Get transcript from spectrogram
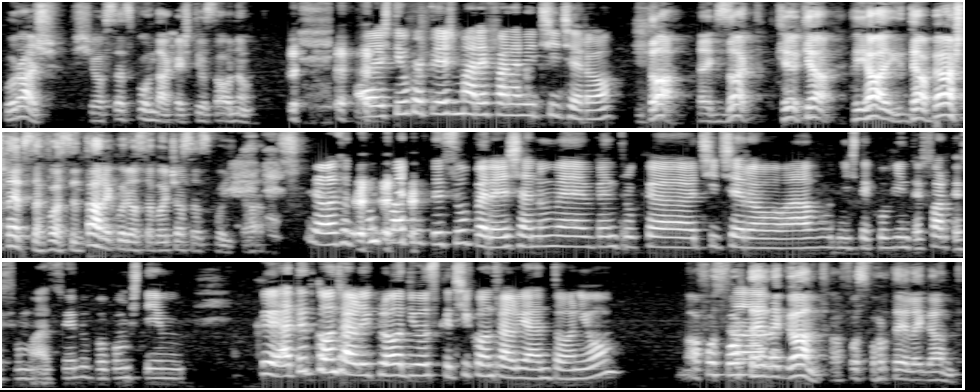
Curaj și o să spun dacă știu sau nu. Uh, știu că tu ești mare fan al lui Cicero. Da, exact. Chiar, chiar, ia, de-abia aștept să vă sunt tare curios să văd ce o să spui. Da. O să spun ceva este supere și anume pentru că Cicero a avut niște cuvinte foarte frumoase, după cum știm, că atât contra lui Claudius cât și contra lui Antoniu. A fost foarte a... elegant, a fost foarte elegant.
